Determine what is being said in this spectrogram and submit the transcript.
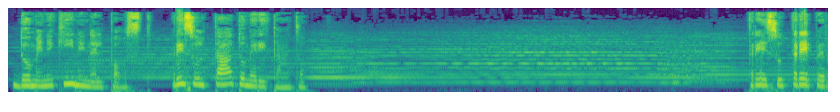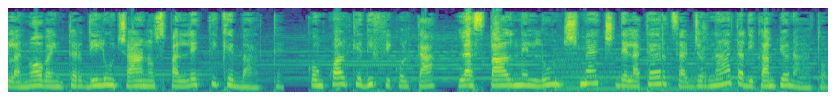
Domenichini nel post, risultato meritato. 3 su 3 per la nuova Inter di Luciano Spalletti che batte, con qualche difficoltà, la Spal nel lunch match della terza giornata di campionato.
